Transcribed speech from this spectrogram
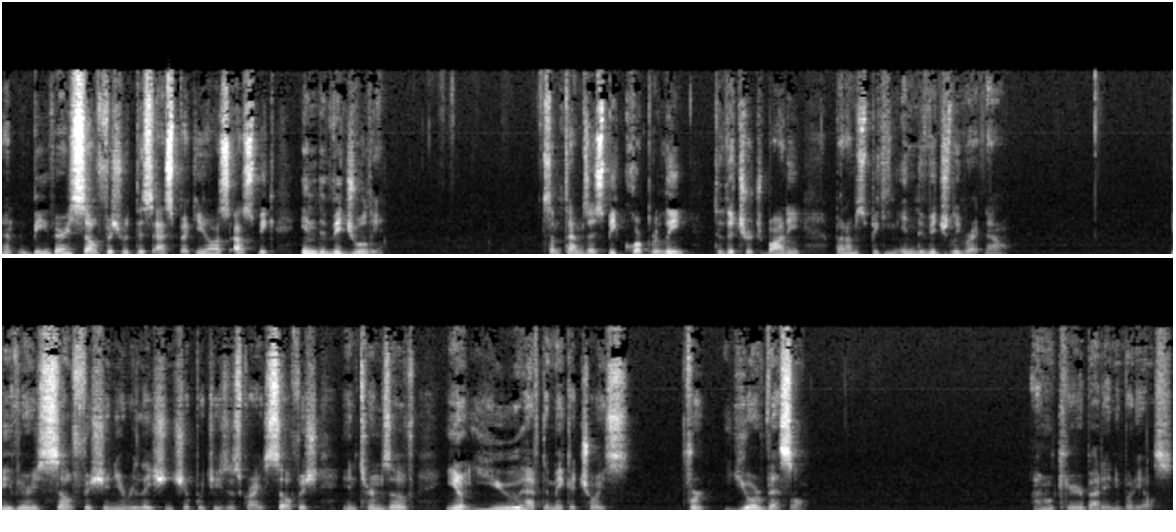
And be very selfish with this aspect. You know, I'll, I'll speak individually. Sometimes I speak corporately to the church body, but I'm speaking individually right now. Be very selfish in your relationship with Jesus Christ. Selfish in terms of, you know, you have to make a choice for your vessel. I don't care about anybody else.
